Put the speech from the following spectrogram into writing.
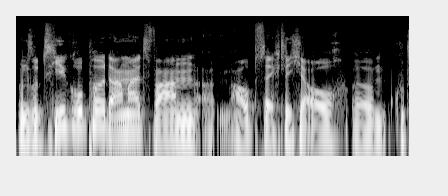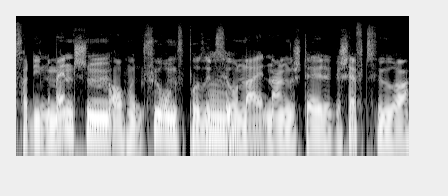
unsere Zielgruppe damals waren äh, hauptsächlich ja auch ähm, gut verdienende Menschen, auch mit Führungspositionen, Mhm. leitende Angestellte, Geschäftsführer,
